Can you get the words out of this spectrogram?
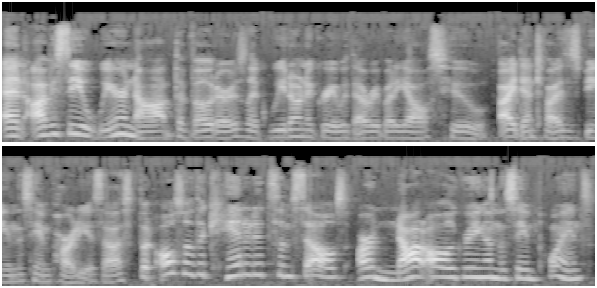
and obviously we're not the voters. Like we don't agree with everybody else who identifies as being the same party as us. But also the candidates themselves are not all agreeing on the same points.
